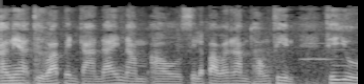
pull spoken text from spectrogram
ครั้งนี้ถือว่าเป็นการได้นำเอาศิลปวัฒนธรรมท้องถิ่นที่อยู่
